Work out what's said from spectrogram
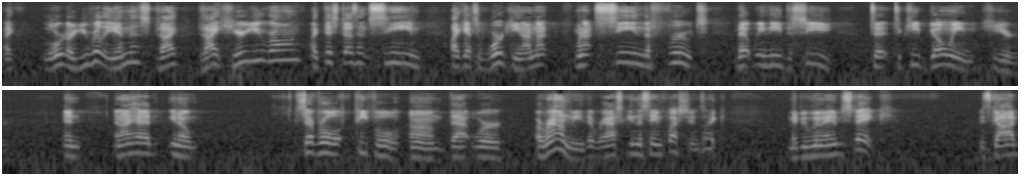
Like, Lord, are you really in this? Did I did I hear you wrong? Like this doesn't seem like it's working. I'm not we're not seeing the fruit that we need to see to, to keep going here. And, and I had, you know, several people um, that were around me that were asking the same questions. Like, maybe we made a mistake. Is God,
